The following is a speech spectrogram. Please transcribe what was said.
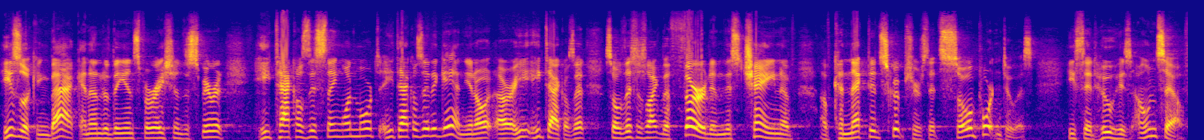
he's looking back and under the inspiration of the Spirit, he tackles this thing one more, t- he tackles it again, you know, or he, he tackles it. So this is like the third in this chain of, of connected scriptures that's so important to us. He said, Who his own self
